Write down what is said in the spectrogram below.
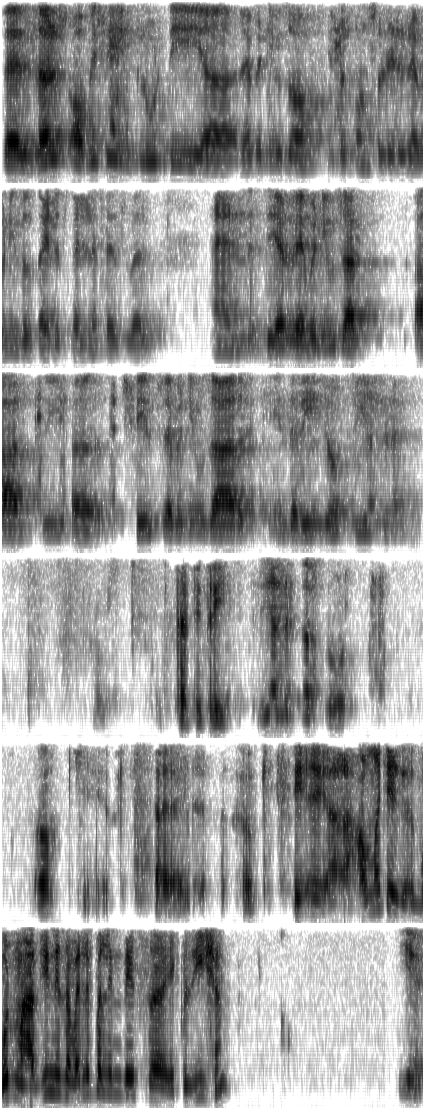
The results obviously include the uh, revenues of the consolidated revenues of Zydus Wellness as well. And their revenues are, are three, uh, sales revenues are in the range of 300 crores. 33. 300 plus crores. Okay. okay. Uh, Okay. Eh, eh, how much good margin is available in this uh, acquisition? Yes.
